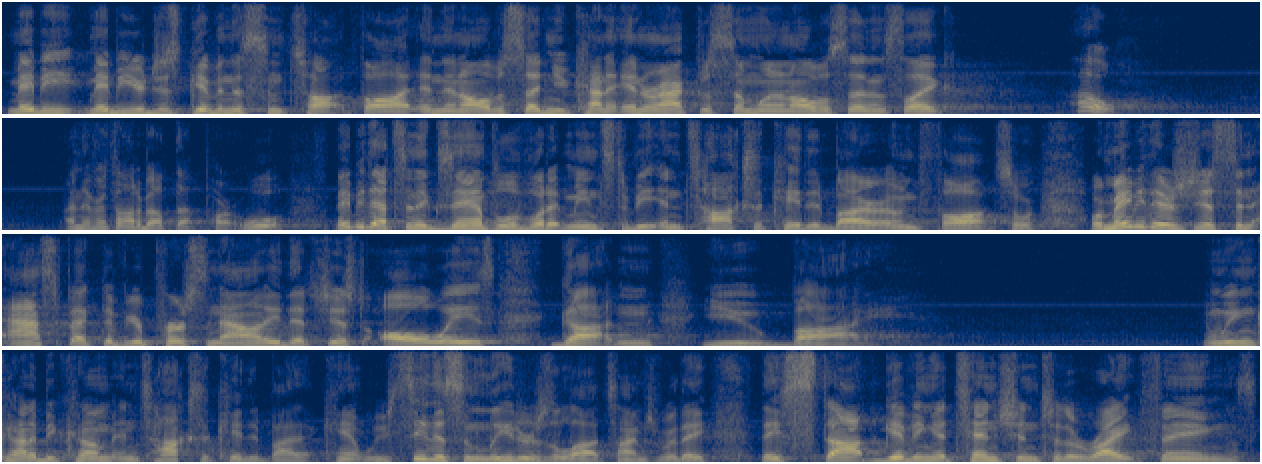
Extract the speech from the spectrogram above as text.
maybe, maybe you're just giving this some thought, and then all of a sudden you kind of interact with someone, and all of a sudden it's like, oh, I never thought about that part. Well, maybe that's an example of what it means to be intoxicated by our own thoughts. Or, or maybe there's just an aspect of your personality that's just always gotten you by. And we can kind of become intoxicated by that, can't we? We see this in leaders a lot of times where they, they stop giving attention to the right things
